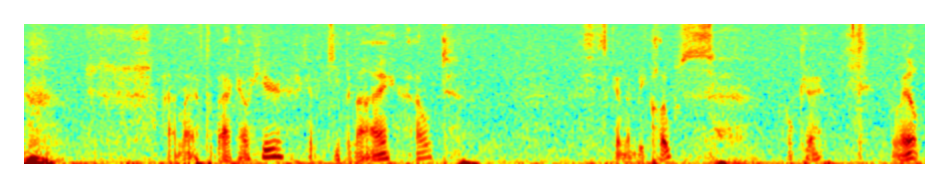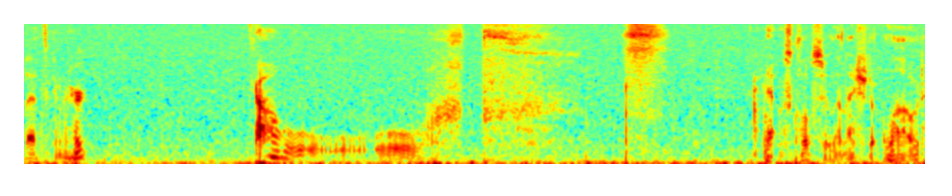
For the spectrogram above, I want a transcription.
I might have to back out here. I Gotta keep an eye out. This is gonna be close. Okay. Well, that's gonna hurt. Oh. That was closer than I should have allowed.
